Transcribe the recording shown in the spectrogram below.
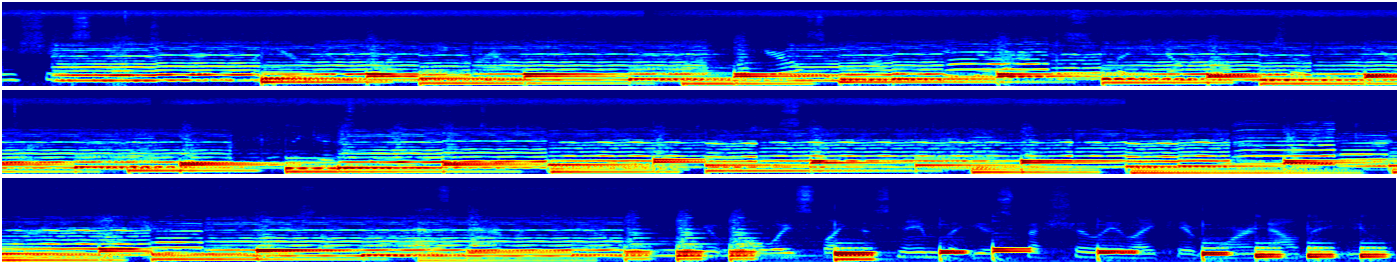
You're quite anxious and introverted, but you're really fun to hang around with. Um, you're also probably artist, but you don't often show people your art. I'm gonna guess that I to You're think yourself as an average You always like this name, but you especially like it more now that you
